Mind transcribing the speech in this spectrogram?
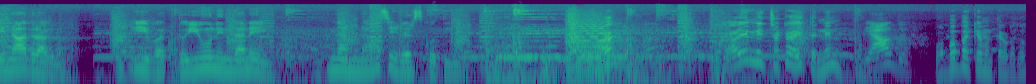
ಏನಾದ್ರಾಗಲಿ ಇವತ್ತು ಇವನಿಂದಾನೇ ನನ್ನ ಆಸೆ ಈಡೇರಿಸ್ಕೋತೀನಿ. ಕಾಯಂ ಈ ಚಟ ಐತೆ ನೀನು? ಯಾವುದು? ಒಬ್ಬೊಬ್ಬಕ್ಕೆ ಮಾತಾಡೋದು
